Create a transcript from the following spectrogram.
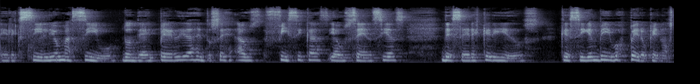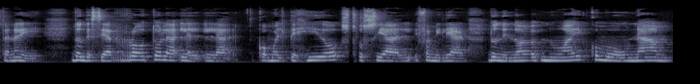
el exilio masivo, donde hay pérdidas entonces físicas y ausencias de seres queridos que siguen vivos pero que no están ahí, donde se ha roto la como el tejido social y familiar, donde no, no hay como una,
